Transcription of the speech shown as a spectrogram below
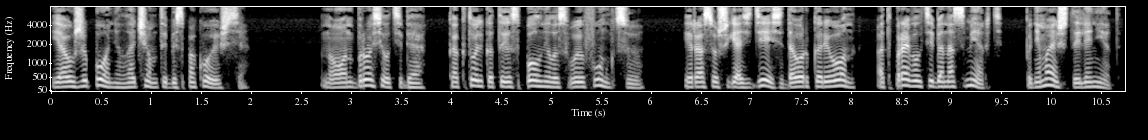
«Я уже понял, о чем ты беспокоишься. Но он бросил тебя, как только ты исполнила свою функцию, и раз уж я здесь, Даор Карион отправил тебя на смерть, понимаешь ты или нет?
